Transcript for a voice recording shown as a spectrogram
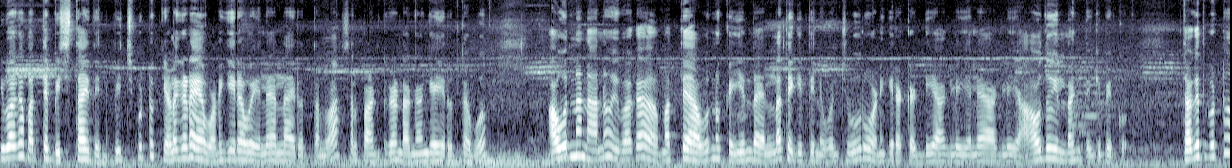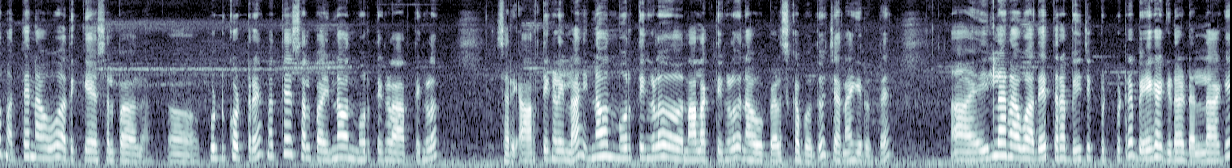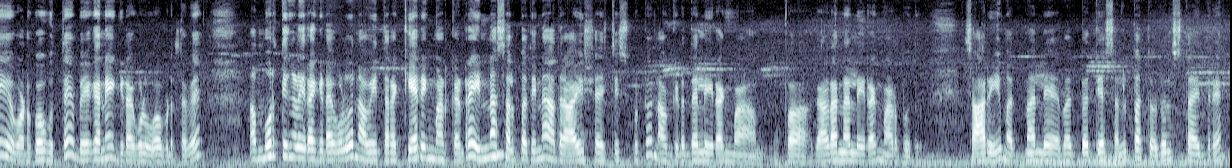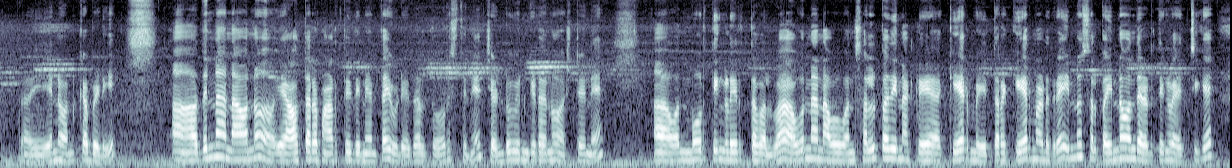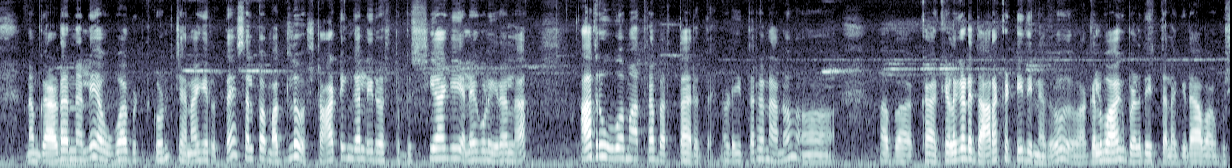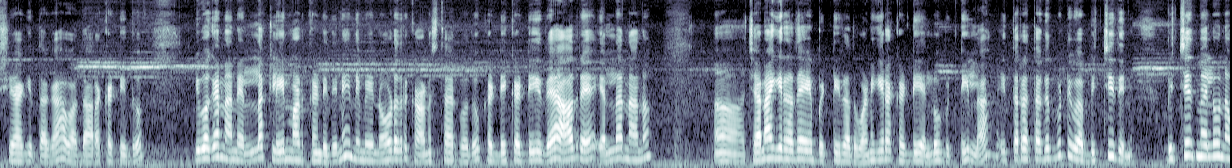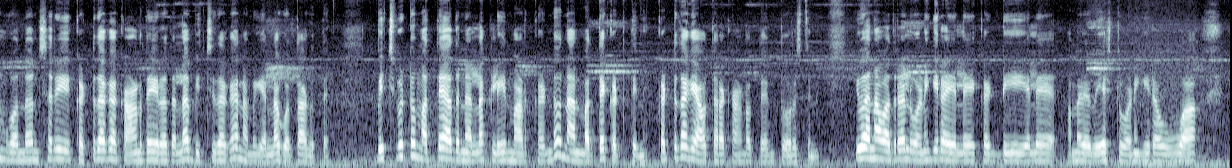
ಇವಾಗ ಮತ್ತೆ ಬಿಚ್ತಾ ಇದ್ದೀನಿ. ಬಿಚ್ಚಿಬಿಟ್ಟು ಕೆಳಗಡೆ ಒಣಗಿರೋ ಎಲೆ ಎಲ್ಲ ಇರುತ್ತಲ್ವ? ಸ್ವಲ್ಪ ಅಂಟ್ಕೊಂಡು ಹಂಗಂಗೆ ಇರುತ್ತವು. ಅವ್ರನ್ನ ನಾನು ಇವಾಗ ಮತ್ತೆ ಅವ್ರನ್ನೂ ಕೈಯಿಂದ ಎಲ್ಲ ತೆಗಿತೀನಿ. ಒಂಚೂರು ಒಣಗಿರೋ ಕಡ್ಡಿ ಆಗಲಿ, ಎಲೆ ಆಗಲಿ, ಯಾವುದೂ ಇಲ್ದಂಗೆ ತೆಗಿಬೇಕು. ತೆಗೆದ್ಬಿಟ್ಟು ಮತ್ತೆ ನಾವು ಅದಕ್ಕೆ ಸ್ವಲ್ಪ ಫುಡ್ ಕೊಟ್ಟರೆ ಮತ್ತೆ ಸ್ವಲ್ಪ ಇನ್ನೂ ಒಂದು ಮೂರು ತಿಂಗಳು, ಆರು ತಿಂಗಳು, ಸರಿ, ಆರು ತಿಂಗಳಿಲ್ಲ, ಇನ್ನೂ ಒಂದು ಮೂರು ತಿಂಗಳು, ನಾಲ್ಕು ತಿಂಗಳು ನಾವು ಬೆಳೆಸ್ಕೋಬೋದು, ಚೆನ್ನಾಗಿರುತ್ತೆ. ಇಲ್ಲ ನಾವು ಅದೇ ಥರ ಬೀಜಕ್ಕೆ ಬಿಟ್ಬಿಟ್ರೆ ಬೇಗ ಗಿಡ ಡಲ್ಲಾಗಿ ಒಣಗೋಗುತ್ತೆ, ಬೇಗನೆ ಗಿಡಗಳು ಹೋಗ್ಬಿಡ್ತವೆ. ಮೂರು ತಿಂಗಳಿರೋ ಗಿಡಗಳು ನಾವು ಈ ಥರ ಕೇರಿಂಗ್ ಮಾಡ್ಕೊಂಡ್ರೆ ಇನ್ನೂ ಸ್ವಲ್ಪ ದಿನ ಅದರ ಆಯುಷ್ಯ ಹೆಚ್ಚಿಸ್ಬಿಟ್ಟು ನಾವು ಗಿಡದಲ್ಲಿ ಇರೋಂಗೆ ಮಾ ಗಾರ್ಡನಲ್ಲಿ ಇರೋಂಗೆ ಮಾಡ್ಬೋದು. ಸಾರಿ, ಮದ್ಮಲ್ಲೆ ಮಧ್ಯ ಸ್ವಲ್ಪ ತೊದಲಿಸ್ತಾ ಇದ್ದರೆ ಏನು ಅನ್ಕೋಬೇಡಿ. ಅದನ್ನು ನಾನು ಯಾವ ಥರ ಮಾಡ್ತಿದ್ದೀನಿ ಅಂತ ಈ ವಿಡಿಯೋದಲ್ಲಿ ತೋರಿಸ್ತೀನಿ. ಚೆಂಡು ಹೂವಿನ ಗಿಡನೂ ಅಷ್ಟೇ ಒಂದು ಮೂರು ತಿಂಗಳು ಇರ್ತಾವಲ್ವ, ಅವನ್ನ ನಾವು ಒಂದು ಸ್ವಲ್ಪ ದಿನ ಕೇರ್, ಈ ಥರ ಕೇರ್ ಮಾಡಿದರೆ ಇನ್ನೂ ಸ್ವಲ್ಪ, ಇನ್ನೂ ಒಂದು ಎರಡು ತಿಂಗಳು ಹೆಚ್ಚಿಗೆ ನಮ್ಮ ಗಾರ್ಡನ್ನಲ್ಲಿ ಆ ಹೂವು ಬಿಟ್ಕೊಂಡು ಚೆನ್ನಾಗಿರುತ್ತೆ. ಸ್ವಲ್ಪ ಮೊದಲು ಸ್ಟಾರ್ಟಿಂಗಲ್ಲಿರೋಷ್ಟು ಬಿಸಿಯಾಗಿ ಎಲೆಗಳು ಇರಲ್ಲ, ಆದರೂ ಹೂವು ಮಾತ್ರ ಬರ್ತಾ ಇರುತ್ತೆ. ನೋಡಿ, ಈ ಥರ ನಾನು ಕ, ಕೆಳಗಡೆ ದಾರ ಕಟ್ಟಿದ್ದೀನಿ ಅದು. ಅಗಲವಾಗಿ ಬೆಳೆದಿತ್ತಲ್ಲ ಗಿಡ, ಅವಾಗ ಖುಷಿಯಾಗಿದ್ದಾಗ ಅವಾಗ ದಾರ ಕಟ್ಟಿದ್ದು. ಇವಾಗ ನಾನೆಲ್ಲ ಕ್ಲೀನ್ ಮಾಡ್ಕೊಂಡಿದ್ದೀನಿ. ನಿಮಗೆ ನೋಡಿದ್ರೆ ಕಾಣಿಸ್ತಾ ಇರ್ಬೋದು. ಕಡ್ಡಿ ಕಡ್ಡಿ ಇದೆ. ಆದರೆ ಎಲ್ಲ ನಾನು ಚೆನ್ನಾಗಿರೋದೇ ಬಿಟ್ಟಿರೋದು. ಒಣಗಿರೋ ಕಡ್ಡಿ ಎಲ್ಲೂ ಬಿಟ್ಟಿಲ್ಲ. ಈ ಥರ ತೆಗೆದ್ಬಿಟ್ಟು ಇವಾಗ ಬಿಚ್ಚಿದ್ದೀನಿ. ಬಿಚ್ಚಿದ ಮೇಲೂ ನಮ್ಗೆ ಒಂದೊಂದು ಸರಿ ಕಟ್ಟಿದಾಗ ಕಾಣದೇ ಇರೋದೆಲ್ಲ ಬಿಚ್ಚಿದಾಗ ನಮಗೆಲ್ಲ ಗೊತ್ತಾಗುತ್ತೆ. ಬಿಚ್ಚಿಬಿಟ್ಟು ಮತ್ತೆ ಅದನ್ನೆಲ್ಲ ಕ್ಲೀನ್ ಮಾಡ್ಕೊಂಡು ನಾನು ಮತ್ತೆ ಕಟ್ತೀನಿ. ಕಟ್ಟಿದಾಗ ಯಾವ ಥರ ಕಾಣುತ್ತೆ ಅಂತ ತೋರಿಸ್ತೀನಿ. ಇವಾಗ ನಾವು ಅದರಲ್ಲಿ ಒಣಗಿರೋ ಎಲೆ, ಕಡ್ಡಿ, ಎಲೆ, ಆಮೇಲೆ ವೇಸ್ಟ್ ಒಣಗಿರೋ ಹೂವು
